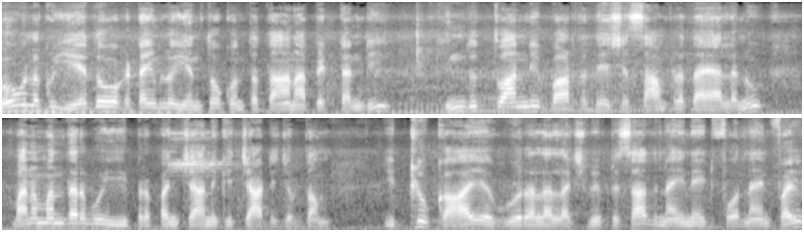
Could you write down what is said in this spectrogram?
గోవులకు ఏదో ఒక టైంలో ఎంతో కొంత దానా పెట్టండి. హిందుత్వాన్ని భారతదేశ సాంప్రదాయాలను మనమందరము ఈ ప్రపంచానికి చాటి చెబుతాం. ఇట్లు కాయ ఊరల Lakshmiprasad nine eight four nine five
